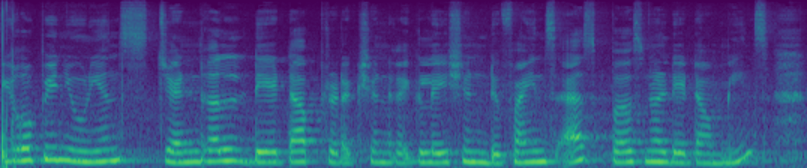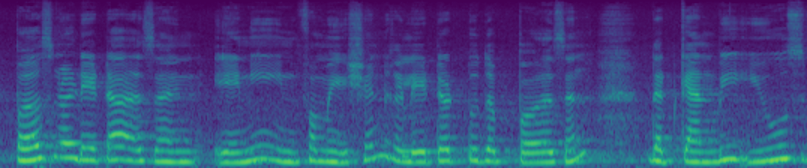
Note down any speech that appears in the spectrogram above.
European Union's General Data Protection Regulation defines as personal data means personal data is an any information related to the person that can be used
